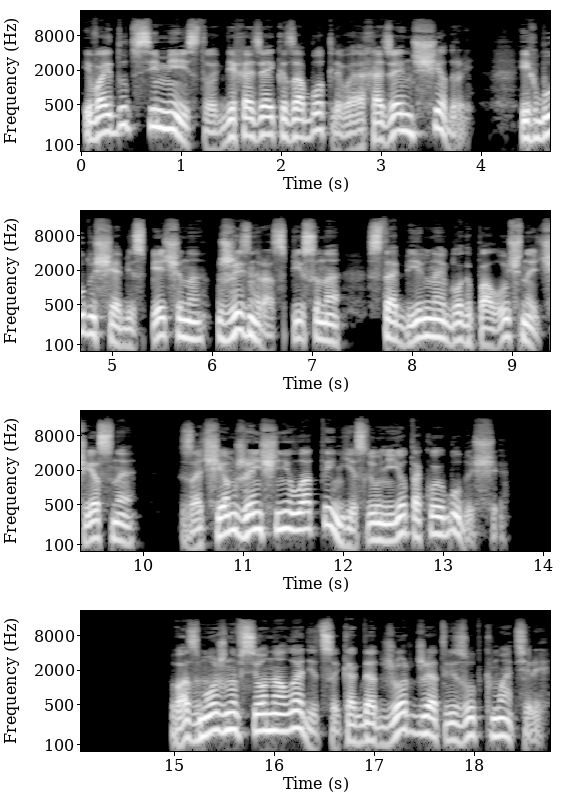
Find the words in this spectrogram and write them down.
и войдут в семейство, где хозяйка заботливая, а хозяин щедрый. Их будущее обеспечено, жизнь расписана, стабильная, благополучная, честная. Зачем женщине латынь, если у нее такое будущее? Возможно, все наладится, когда Джорджи отвезут к матери.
